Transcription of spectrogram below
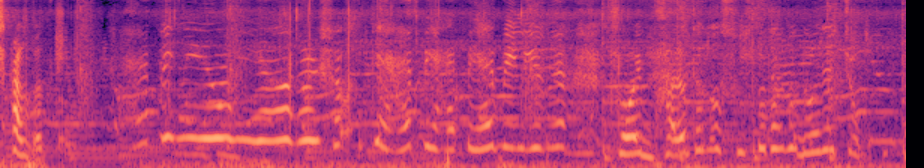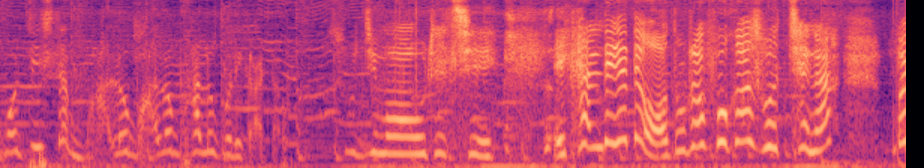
স্বাগত। হ্যাপি নিউ ইয়ার সবাইকে happy happy happy new year সবাই ভালো থাকো সুস্থ থাকো। দু হাজার পঁচিশটা ভালো ভালো ভালো করে কাটাও। সুজি উঠেছে। এখান থেকে তো অতটা ফোকাস হচ্ছে না বা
